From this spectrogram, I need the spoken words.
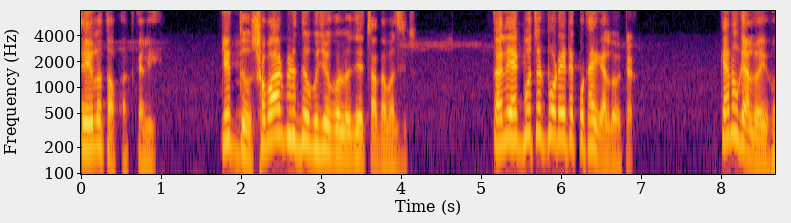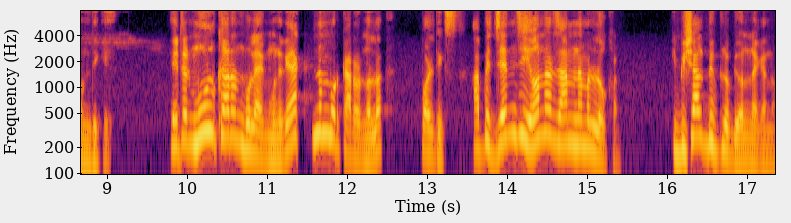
এই হলো তফাৎকালী। কিন্তু সবার বিরুদ্ধে অভিযোগ হলো যে চাঁদাবাজির। তাহলে এক বছর পরে এটা কোথায় গেল এটা? কেন গেল এখন দিকে এটার মূল কারণ বলে আমি মনে করি। এক নম্বর কারণ হলো পলিটিক্স। আপনি জেনজি হন আর জান নামের লোক হন। বিশাল বিপ্লবী হন না কেন?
